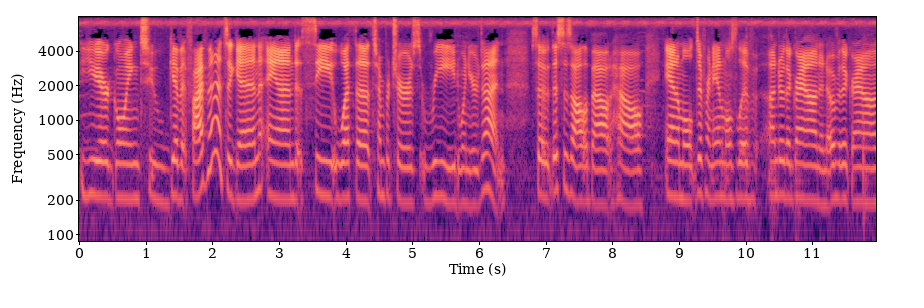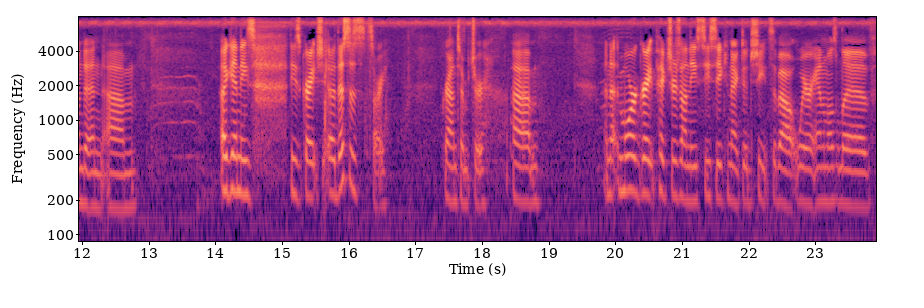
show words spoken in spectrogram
You're going to give it five minutes again and see what the temperatures read when you're done. So this is all about how animal, different animals live under the ground and over the ground. And um, again, these, these great, oh, this is, sorry, ground temperature. Um, and more great pictures on these CC connected sheets about where animals live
